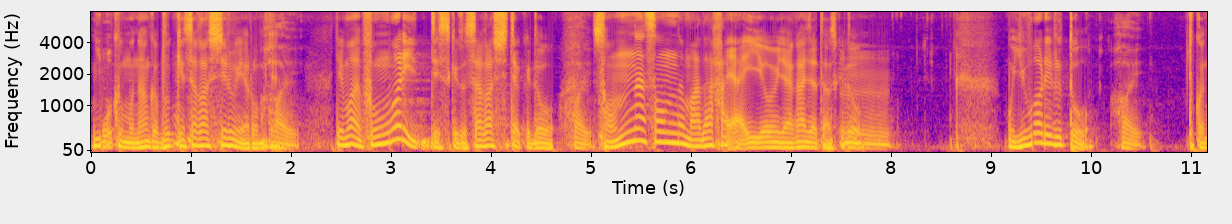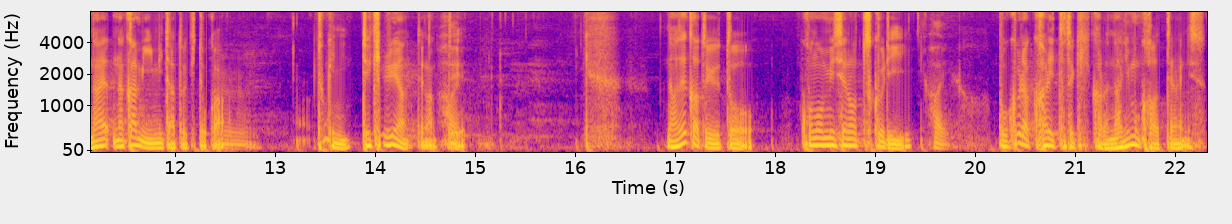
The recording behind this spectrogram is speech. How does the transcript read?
ニオ君もなんか物件探してるんやろみたいな、はい。でまあふんわりですけど探してたけど、はい。そんなそんなまだ早いよみたいな感じだったんですけど、もうん。う言われるとはい。とかな中身見た時とか、うん。時にできるやんってなって、はい。なぜかというとこの店の作りはい。僕ら借りた時から何も変わってないんです、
